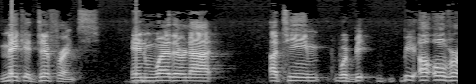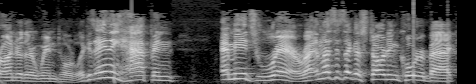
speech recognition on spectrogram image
make a difference in whether or not a team would be be uh, over under their win total. Like, does anything happen? I mean, it's rare, right? Unless it's like a starting quarterback.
